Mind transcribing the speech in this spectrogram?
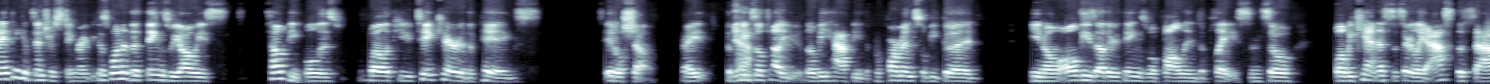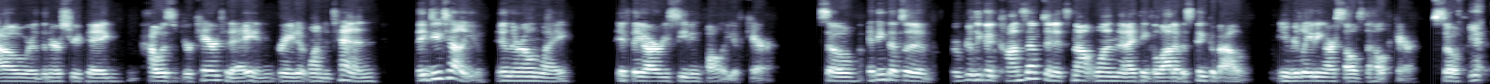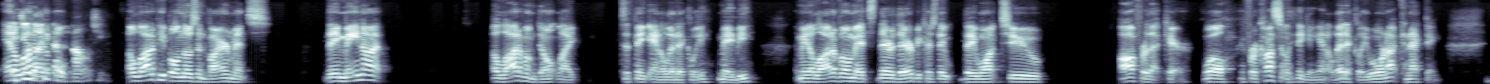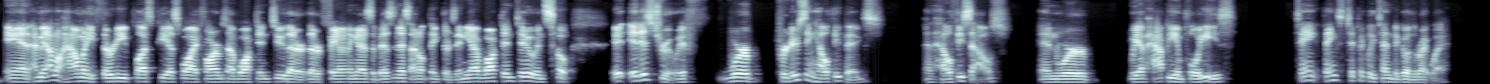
And I think it's interesting, right? Because one of the things we always tell people is, well, if you take care of the pigs, it'll show, right? The Yeah. pigs will tell you they'll be happy, the performance will be good, you know, all these other things will fall into place. And so while we can't necessarily ask the sow or the nursery pig, how is your care today and rate it one to 10, they do tell you in their own way if they are receiving quality of care. So I think that's a, a really good concept. And it's not one that I think a lot of us think about relating ourselves to healthcare. So Yeah, and a do lot like of people, that analogy. a lot of people in those environments, they may not. A lot of them don't like to think analytically. Maybe. I mean, a lot of them, it's they're there because they they want to offer that care. Well, if we're constantly thinking analytically, well, we're not connecting. And I mean, I don't know how many 30 plus PSY farms I've walked into that are that are failing as a business. I don't think there's any I've walked into. And so it, it is true. If we're producing healthy pigs and healthy sows and we're we have happy employees, ta- things typically tend to go the right way.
